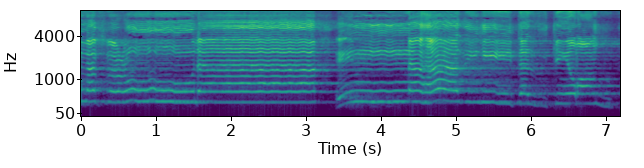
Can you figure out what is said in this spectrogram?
مفعولا. إن هذه تذكرة.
